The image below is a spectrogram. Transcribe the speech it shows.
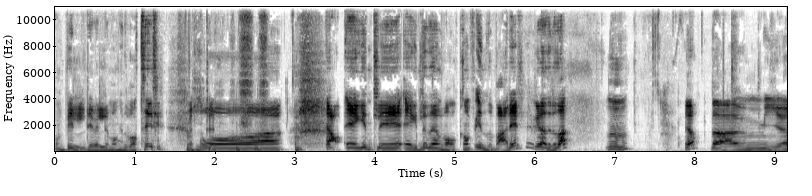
Veldig, veldig mange debatter. Veldig. Og eh, ja, egentlig, egentlig det en valgkamp innebærer. Gleder du deg? Mm. Ja, det er mye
